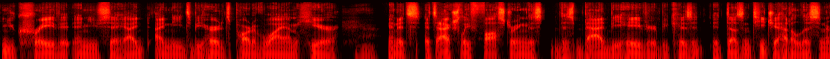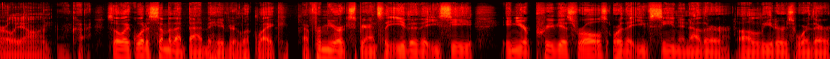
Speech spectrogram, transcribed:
you crave it and you say, I, I need to be heard. It's part of why I'm here. Yeah. And it's it's actually fostering this this bad behavior because it, it doesn't teach you how to listen early on. Okay. So like what does some of that bad behavior look like uh, from your experience? Like either that you see in your previous roles or that you've seen in other uh, leaders where they're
